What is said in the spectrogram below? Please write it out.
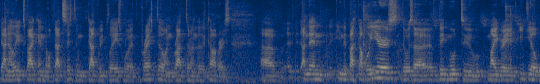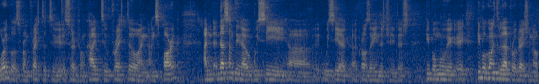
the analytics backend of that system got replaced with Presto and Raptor under the covers. Uh, and then in the past couple of years, there was a, a, big move to migrate ETL workloads from Presto to, sorry, from Hive to Presto and, and Spark. And, and, that's something that we see, uh, we see across the industry. There's people moving, eh, people going through that progression of,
